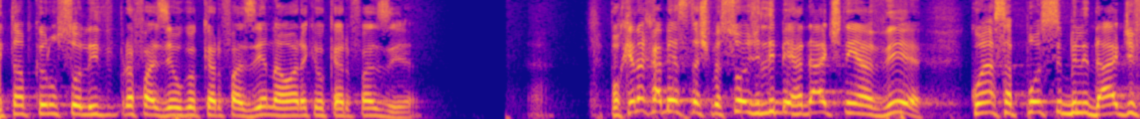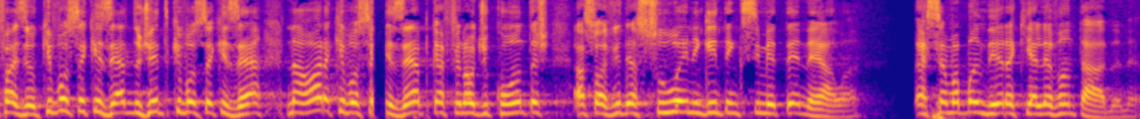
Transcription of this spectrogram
então é porque eu não sou livre para fazer o que eu quero fazer na hora que eu quero fazer. Porque na cabeça das pessoas, liberdade tem a ver com essa possibilidade de fazer o que você quiser, do jeito que você quiser, na hora que você quiser, porque afinal de contas a sua vida é sua e ninguém tem que se meter nela. Essa é uma bandeira que é levantada, né?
